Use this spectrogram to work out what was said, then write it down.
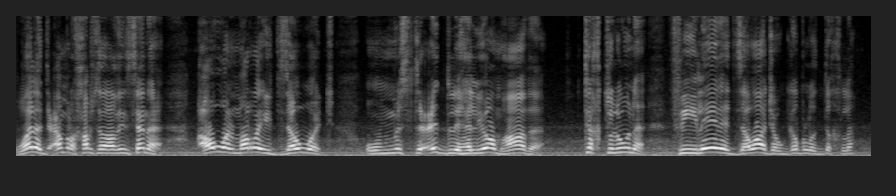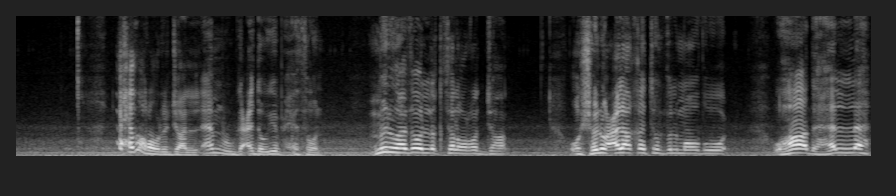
ولد عمره 35 سنة أول مرة يتزوج ومستعد لهاليوم هذا. تقتلونه في ليلة زواجه وقبل الدخلة؟ حضروا رجال الأمن وقعدوا يبحثون. منو هذول اللي قتلوا الرجال؟ وشنو علاقتهم في الموضوع. وهذا هل له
